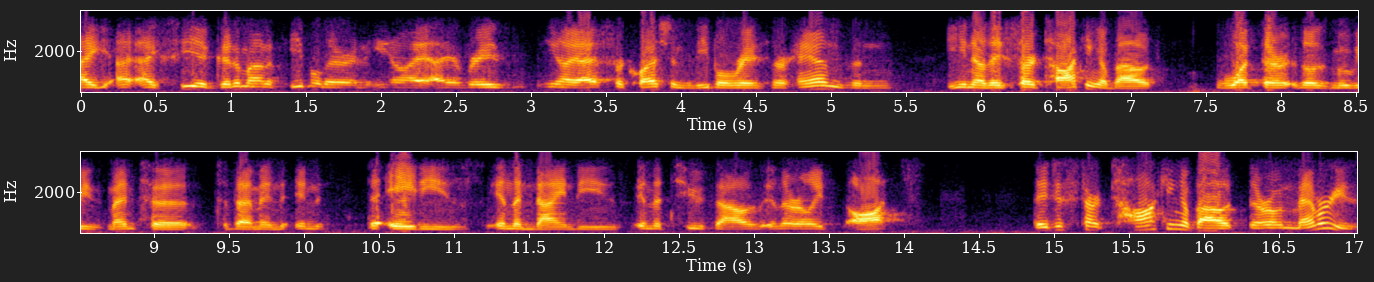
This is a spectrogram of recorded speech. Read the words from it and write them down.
I, I, see a good amount of people there, and you know, I, I raise, you know, I ask for questions, and people raise their hands, and you know, they start talking about what their those movies meant to to them in in the 80s, in the 90s, in the 2000s, in the early aughts. They just start talking about their own memories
